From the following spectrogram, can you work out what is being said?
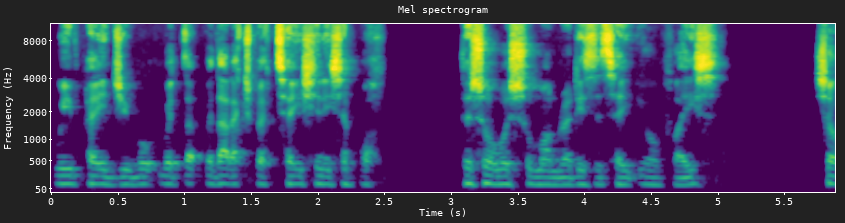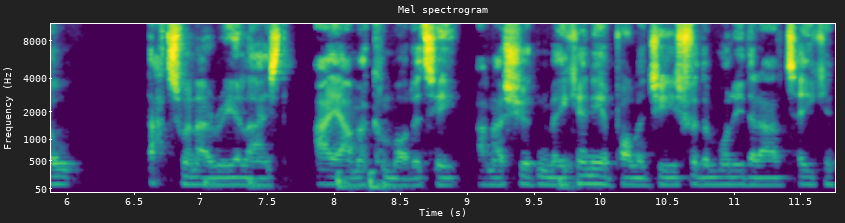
We've paid you with that, with that expectation. He said, Well, there's always someone ready to take your place. So that's when I realized I am a commodity and I shouldn't make any apologies for the money that I've taken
